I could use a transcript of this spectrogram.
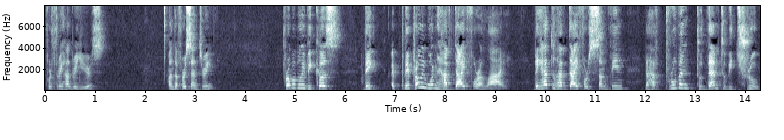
for 300 years on the first century? Probably because they, they probably wouldn't have died for a lie. They had to have died for something that have proven to them to be true.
